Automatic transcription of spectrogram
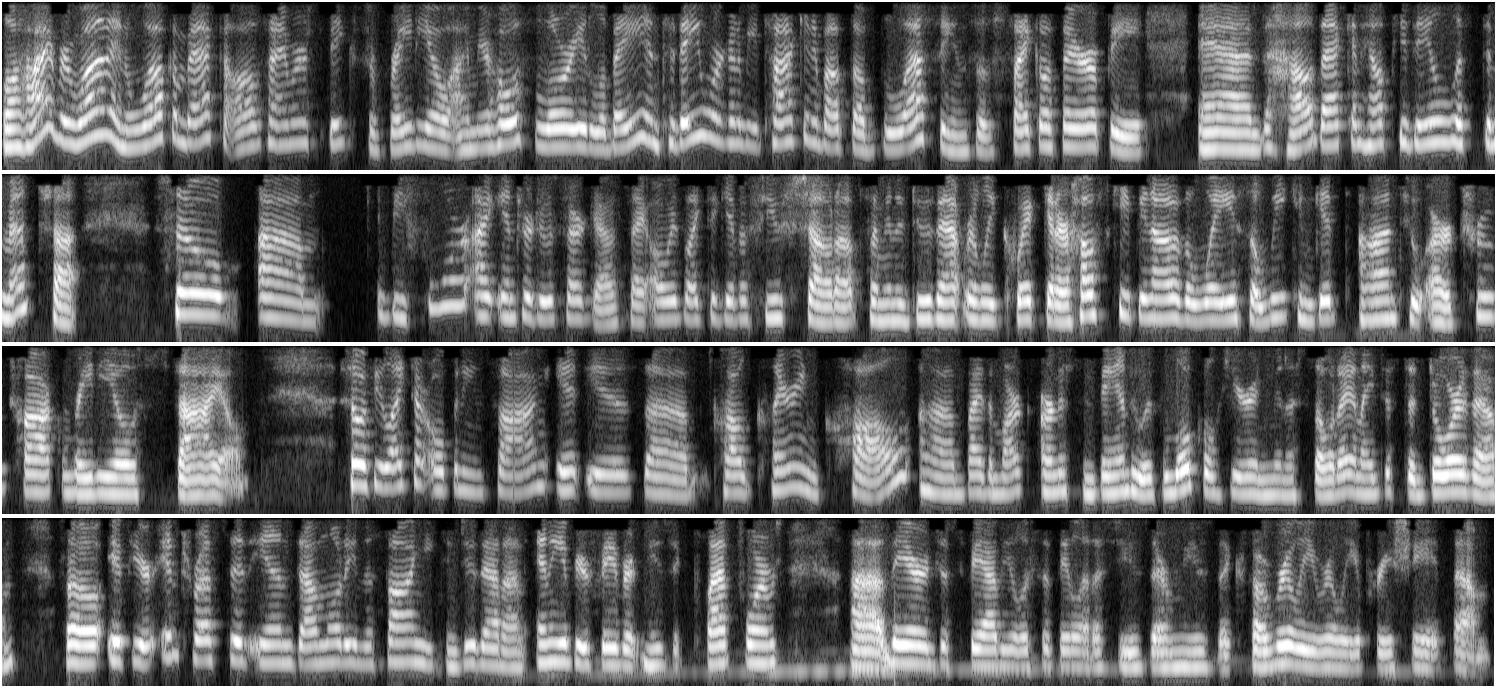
Well, hi everyone, and welcome back to Alzheimer's Speaks Radio. I'm your host, Lori La Bey, and today we're going to be talking about the blessings of psychotherapy and how that can help you deal with dementia. So, um, before I introduce our guests, I always like to give a few shout outs. I'm going to do that really quick, get our housekeeping out of the way so we can get on to our True Talk radio style. So if you liked our opening song, it is uh, called Clarion Call uh, by the Mark Arneson Band, who is local here in Minnesota, and I just adore them. So if you're interested in downloading the song, you can do that on any of your favorite music platforms. Uh, they are just fabulous that they let us use their music, so I really, really appreciate them.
